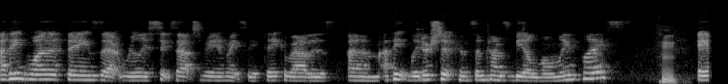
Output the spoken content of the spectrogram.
I think one of the things that really sticks out to me and makes me think about is um, I think leadership can sometimes be a lonely place, hmm. and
